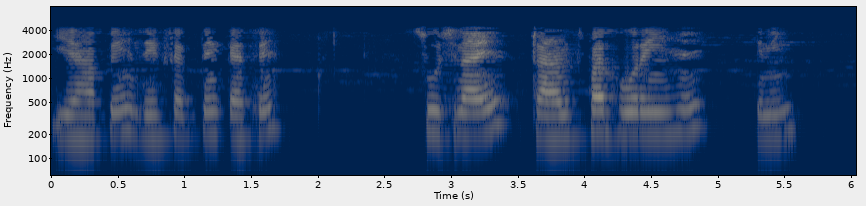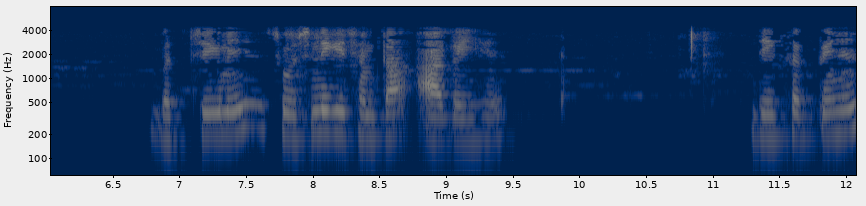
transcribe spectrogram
यहाँ पे देख सकते हैं कैसे सूचनाएँ ट्रांसफ़र हो रही हैं, यानी बच्चे में सोचने की क्षमता आ गई है। देख सकते हैं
